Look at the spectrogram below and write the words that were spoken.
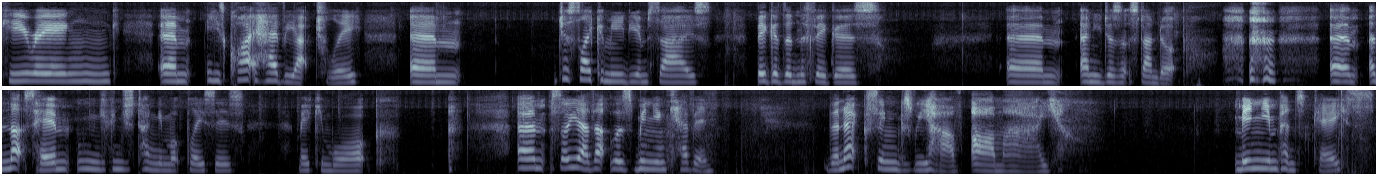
keyring. Um, he's quite heavy actually. Um, just like a medium size, bigger than the figures. Um, and he doesn't stand up. Um, and that's him. You can just hang him up places, make him walk. Um, so yeah, that was Minion Kevin. The next things we have are my Minion pencil case.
